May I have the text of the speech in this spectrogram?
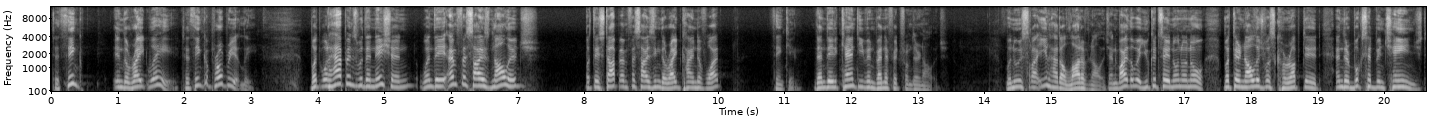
To think in the right way, to think appropriately. But what happens with a nation when they emphasize knowledge, but they stop emphasizing the right kind of what? Thinking. Then they can't even benefit from their knowledge. Banu Israel had a lot of knowledge. And by the way, you could say, no, no, no, but their knowledge was corrupted and their books had been changed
